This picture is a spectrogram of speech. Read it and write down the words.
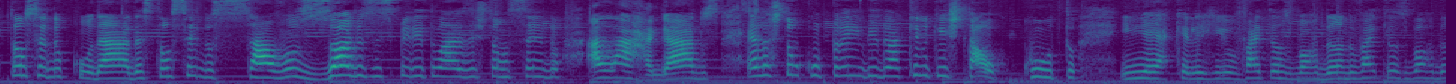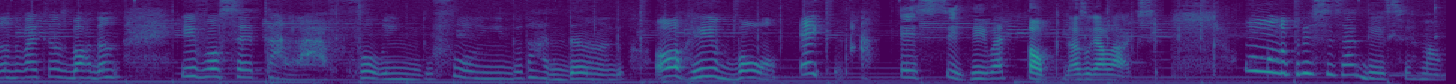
estão sendo curadas, estão sendo salvas, os olhos espirituais estão sendo alargados, elas estão compreendendo aquilo que está oculto e é aquele rio vai transbordando, vai transbordando, vai transbordando e você está lá fluindo, fluindo, nadando. Oh, rio bom! Eita, esse rio é top das galáxias. O mundo precisa disso, irmão.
